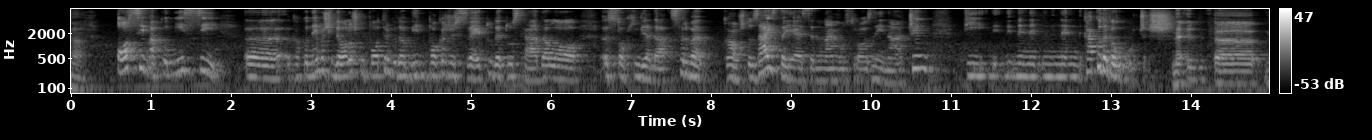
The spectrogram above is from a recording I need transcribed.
da. osim ako nisi kako nemaš ideološku potrebu da vid, pokažeš svetu da je tu stradalo 100.000 Srba, kao što zaista jeste na najmonstruozniji način, ti, ne, ne, ne, kako da ga uvučeš? Ne, uh,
